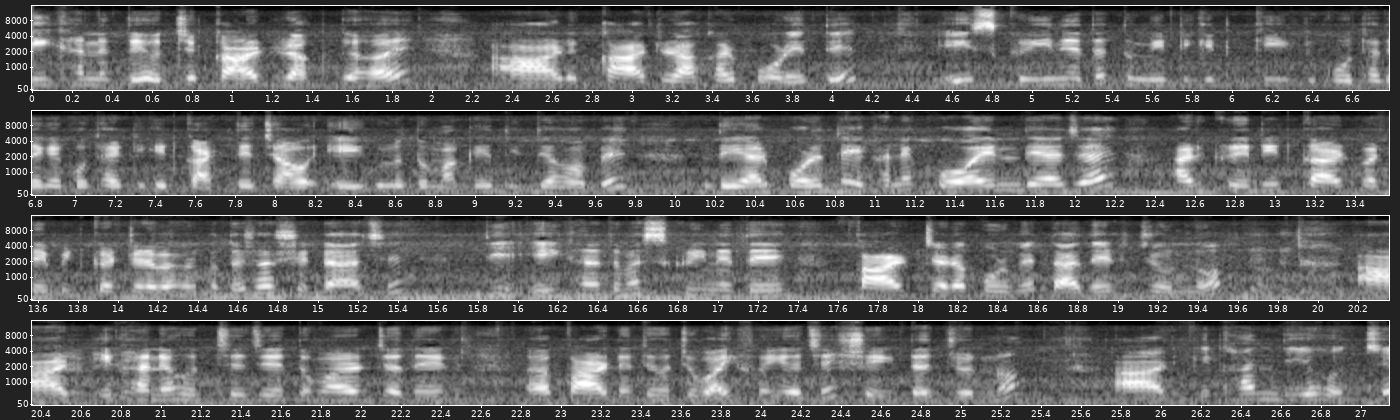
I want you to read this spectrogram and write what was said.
এইখানেতে হচ্ছে কার্ড রাখতে হয়। আর কার্ড রাখার পরেতে এই স্ক্রিনেতে তুমি টিকিট কি, কোথা থেকে কোথায় টিকিট কাটতে চাও, এইগুলো তোমাকে দিতে হবে। দেওয়ার পরেতে এখানে কয়েন দেওয়া যায়, আর ক্রেডিট কার্ড বা ডেবিট কার্ড যারা ব্যবহার করতে চাও সেটা আছে। দিয়ে এইখানে তোমার স্ক্রিনেতে কার্ড যারা করবে তাদের জন্য। আর এখানে হচ্ছে যে তোমার যাদের কার্ডেতে হচ্ছে ওয়াইফাই আছে সেইটার জন্য। আর এখান দিয়ে হচ্ছে,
